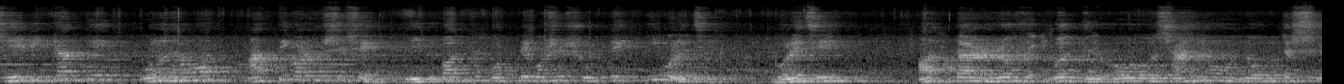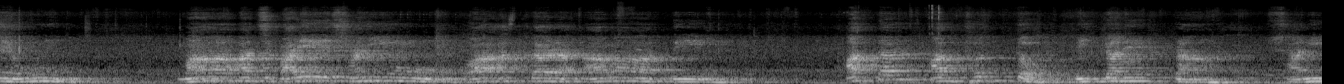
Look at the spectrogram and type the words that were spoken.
সেই বিজ্ঞানকে অনুধাবন, আত্মীকরণ শেষে লিপিবদ্ধ করতে বসে শুনতে কি বলেছি? বলেছি আত্মার রূপ বুদ্ধ ও সানিও দো উম মা আজ পায়ে সানিও আত্মার আমার দিন আত্মার আধ্যত্ব বিজ্ঞানের প্রাণ, সানি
